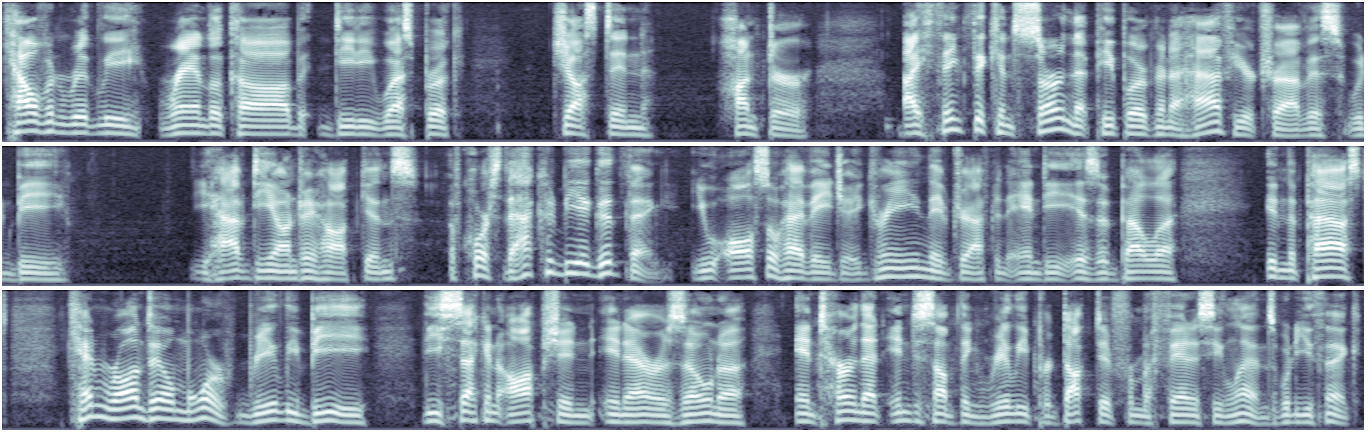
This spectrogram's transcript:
Calvin Ridley, Randall Cobb, Dede Westbrook, Justin Hunter. I think the concern that people are going to have here, Travis, would be You have DeAndre Hopkins. Of course, that could be a good thing. You also have AJ Green. They've drafted Andy Isabella in the past. Can Rondale Moore really be the second option in Arizona and turn that into something really productive from a fantasy lens? What do you think?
